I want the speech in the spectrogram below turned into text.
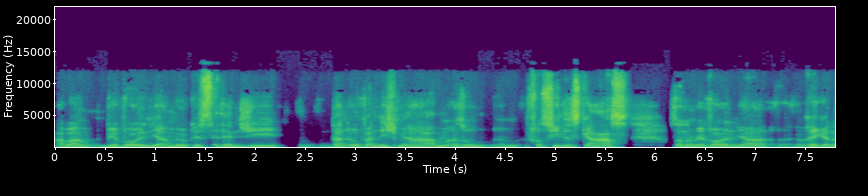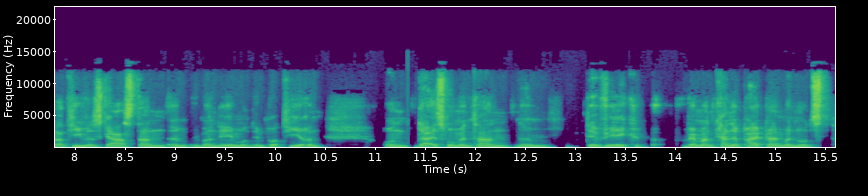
aber wir wollen ja möglichst LNG dann irgendwann nicht mehr haben, also ähm, fossiles Gas, sondern wir wollen ja regeneratives Gas dann ähm, übernehmen und importieren. Und da ist momentan ähm, der Weg, wenn man keine Pipeline benutzt,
